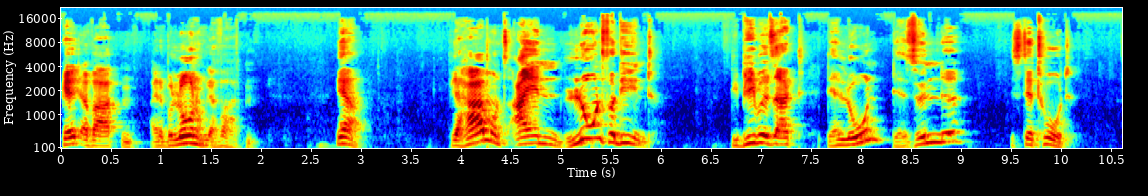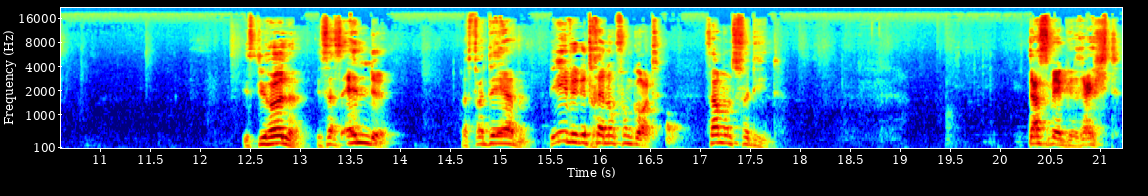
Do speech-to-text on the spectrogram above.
Geld erwarten, eine Belohnung erwarten. Ja, wir haben uns einen Lohn verdient. Die Bibel sagt, der Lohn der Sünde ist der Tod. Ist die Hölle, ist das Ende, das Verderben, die ewige Trennung von Gott. Das haben wir uns verdient. Das wäre gerecht.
